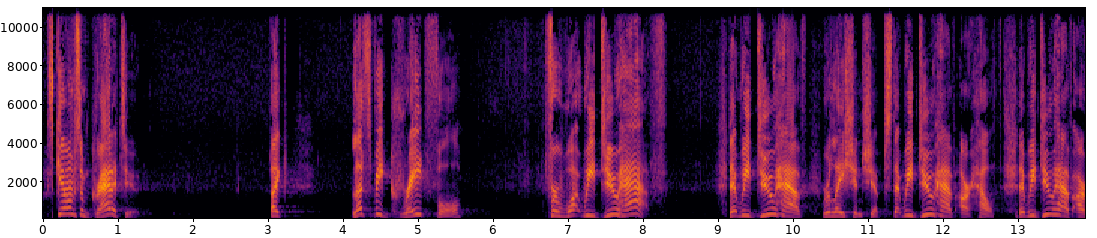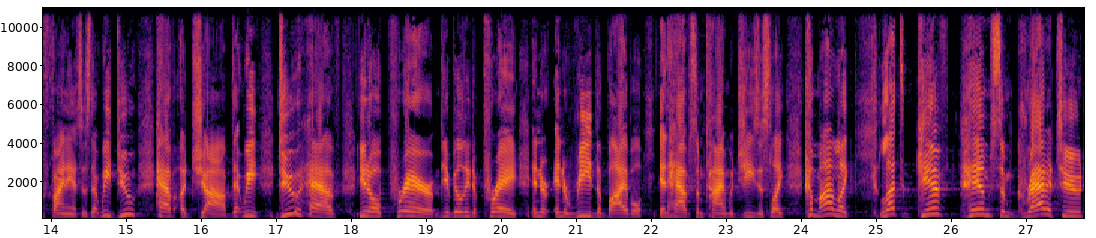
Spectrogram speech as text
Let's give him some gratitude. Like, let's be grateful for what we do have. That we do have relationships, that we do have our health, that we do have our finances, that we do have a job, that we do have, you know, prayer, the ability to pray and to, and to read the Bible and have some time with Jesus. Like, come on, like, let's give him some gratitude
